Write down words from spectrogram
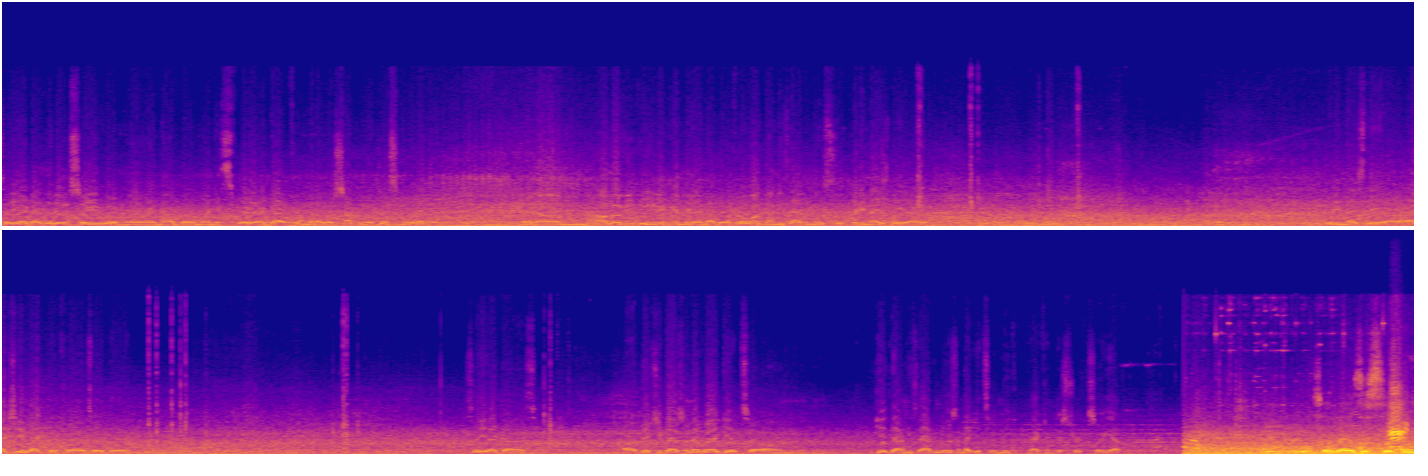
So yeah guys, I didn't show you what I'm wearing right now, but I'm wearing this sweater I got from when I went shopping with Jessica or whatever. And um, I don't know if you can even hear me right now, but I'm gonna walk down these avenues. It's a pretty nice day out. Pretty nice day out. I actually like the clouds right there. So yeah guys, I'll update you guys whenever I get to um get down these avenues and I get to the Meat Packing District. So yeah. So guys, this is the thing.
